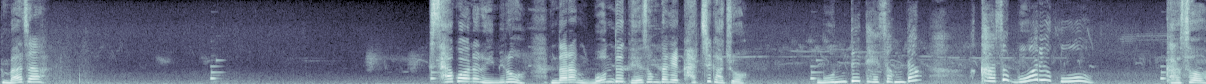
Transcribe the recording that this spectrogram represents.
맞아. 사과하는 의미로 나랑 몬드 대성당에 같이 가줘. 몬드 대성당? 가서 뭐 하려고? 가서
